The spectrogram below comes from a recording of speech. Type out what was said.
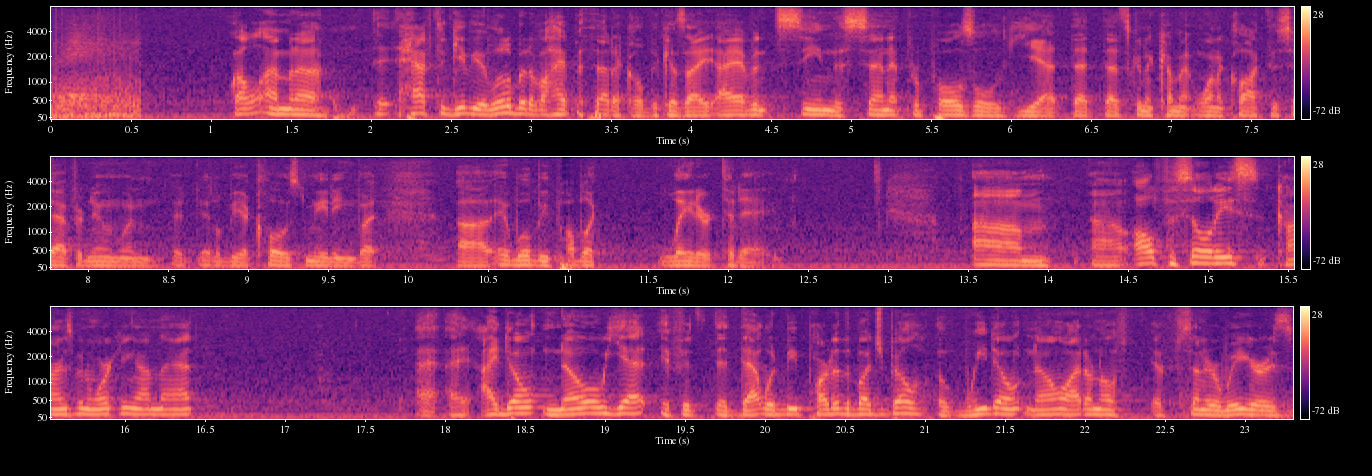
Okay. Well, I'm going to have to give you a little bit of a hypothetical because I, I haven't seen the Senate proposal yet. That that's going to come at one o'clock this afternoon when it, it'll be a closed meeting, but uh, it will be public later today. Um, uh, all facilities, Karin's been working on that. I, I, don't know yet if it, that that would be part of the budget bill. Uh, We don't know. I don't know if, if Senator Wiger has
